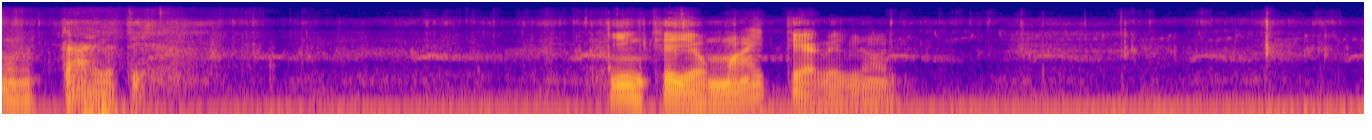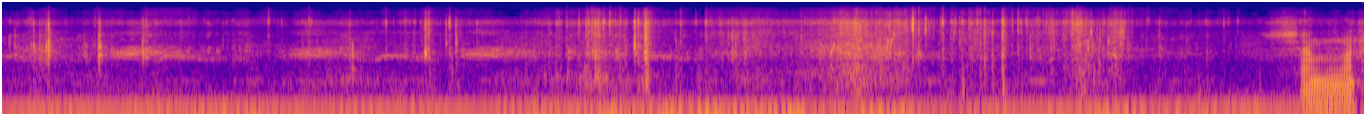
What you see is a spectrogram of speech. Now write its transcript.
มัน ตายแล้วติ ยิ่งเทียวไม้แตกเลยพี่น้องช่างมัน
